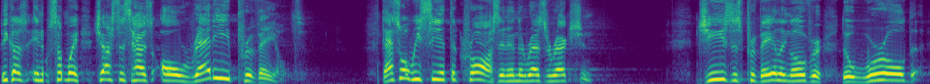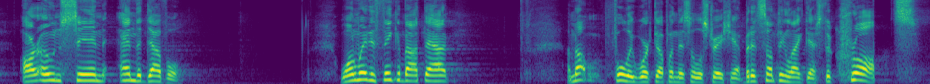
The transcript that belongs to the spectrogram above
because, in some way, justice has already prevailed. That's what we see at the cross and in the resurrection. Jesus prevailing over the world, our own sin, and the devil. One way to think about that, I'm not fully worked up on this illustration yet, but it's something like this The cross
